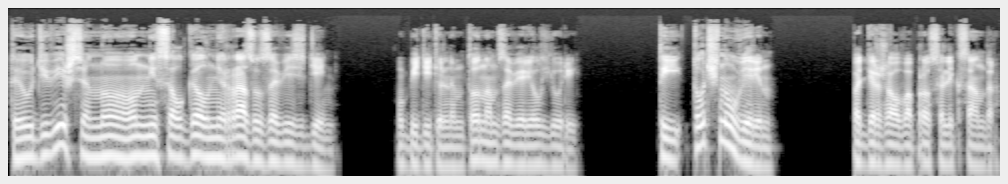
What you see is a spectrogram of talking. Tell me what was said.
«Ты удивишься, но он не солгал ни разу за весь день», — убедительным тоном заверил Юрий. «Ты точно уверен?» — поддержал вопрос Александр.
